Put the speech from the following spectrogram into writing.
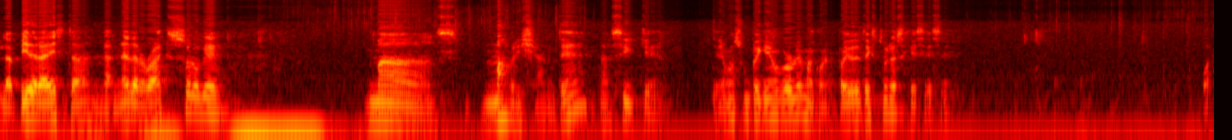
la piedra esta la netherrack solo que más, más brillante. Así que tenemos un pequeño problema con el payo de texturas que es ese. Bueno.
